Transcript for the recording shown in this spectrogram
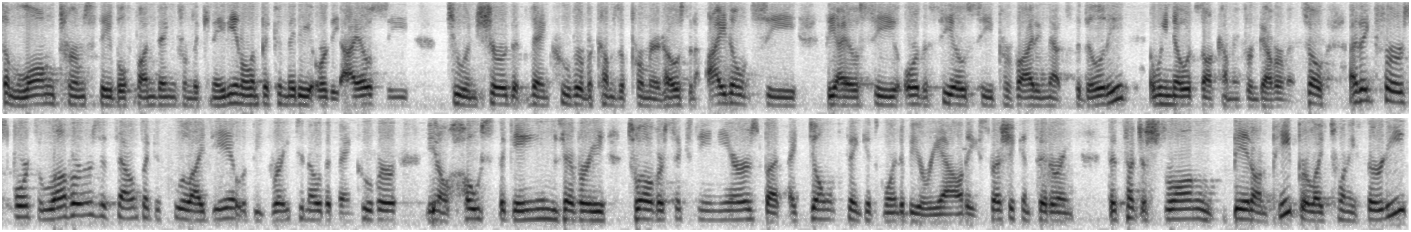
some long term stable funding from the Canadian Olympic Committee or the IOC to ensure that Vancouver becomes a permanent host. And I don't see the IOC or the COC providing that stability. And we know it's not coming from government. So I think for sports lovers, it sounds like a cool idea. It would be great to know that Vancouver, you know, hosts the games every 12 or 16 years. But I don't think it's going to be a reality, especially considering that such a strong bid on paper like 2030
